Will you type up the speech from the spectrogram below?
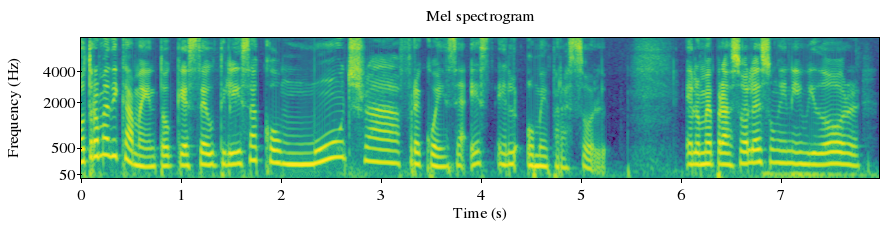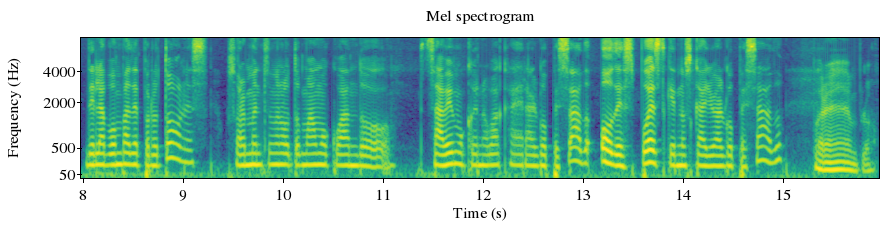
Otro medicamento que se utiliza con mucha frecuencia es el omeprazol. El omeprazol es un inhibidor de la bomba de protones. Usualmente no lo tomamos cuando sabemos que no va a caer algo pesado o después que nos cayó algo pesado. Por ejemplo,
